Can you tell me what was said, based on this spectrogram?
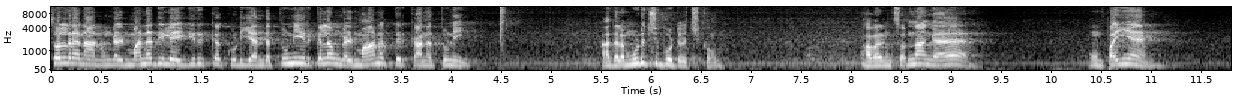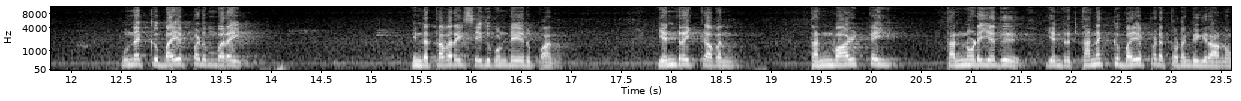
சொல்ற நான் உங்கள் மனதிலே இருக்கக்கூடிய அந்த துணி இருக்கல உங்கள் மானத்திற்கான துணி. அதில் முடிச்சு போட்டு வச்சுக்கோங்க. அவங்க சொன்னாங்க உன் பையன் உனக்கு பயப்படும் வரை இந்த தவறை செய்து கொண்டே இருப்பான். என்றைக்கு அவன் தன் வாழ்க்கை தன்னுடையது என்று தனக்கு பயப்படத் தொடங்குகிறானோ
